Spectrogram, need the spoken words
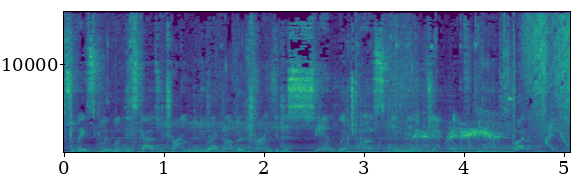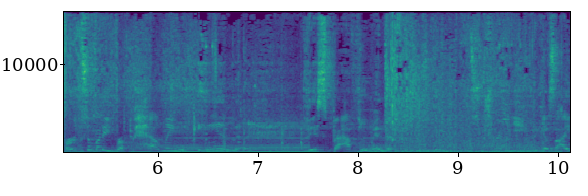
So basically what these guys are trying to do right now, they're trying to just sandwich us in the objective. But I heard somebody rappelling in this bathroom and then because I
